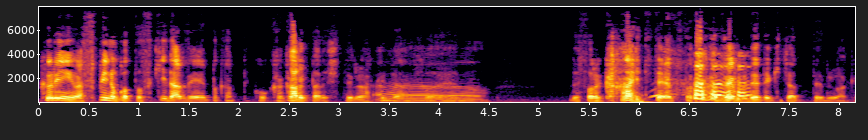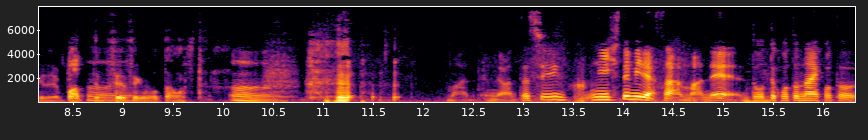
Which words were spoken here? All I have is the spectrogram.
クリーンはスピのこと好きだぜとかってこう書かれたりしてるわけじゃん、そううんいうの。で、それ書いてたやつとかが全部出てきちゃってるわけで、パッて先生がボタンを押したうんら。まあね、私にしてみりゃさ、まあね、どうってことないことっ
